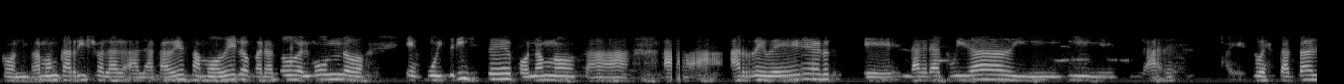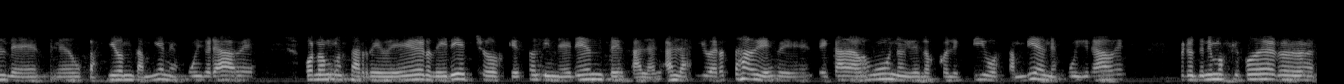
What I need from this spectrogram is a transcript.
con Ramón Carrillo a la, cabeza, modelo para todo el mundo, es muy triste ponernos a, a, rever eh, la gratuidad y, y la, lo estatal de, la educación también es muy grave, ponernos a rever derechos que son inherentes a, las libertades de, cada uno y de los colectivos también es muy grave, pero tenemos que poder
